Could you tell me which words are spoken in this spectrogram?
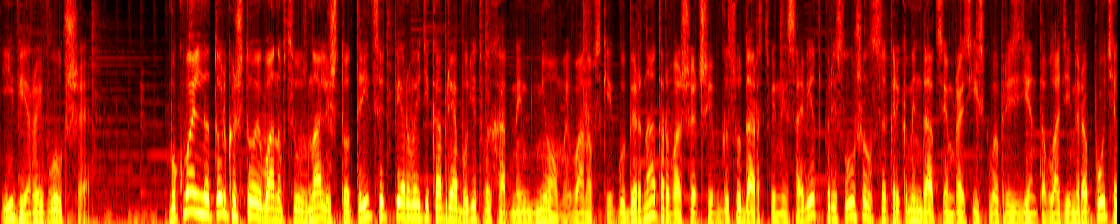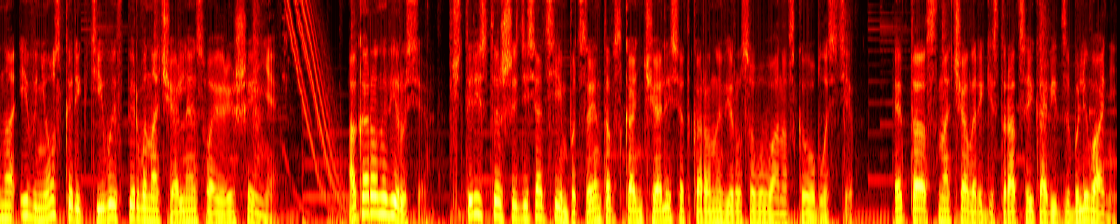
и верой в лучшее. Буквально только что ивановцы узнали, что 31 декабря будет выходным днем. Ивановский губернатор, вошедший в Государственный совет, прислушался к рекомендациям российского президента Владимира Путина и внес коррективы в первоначальное свое решение. О коронавирусе. 467 пациентов скончались от коронавируса в Ивановской области. Это с начала регистрации ковид-заболеваний.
